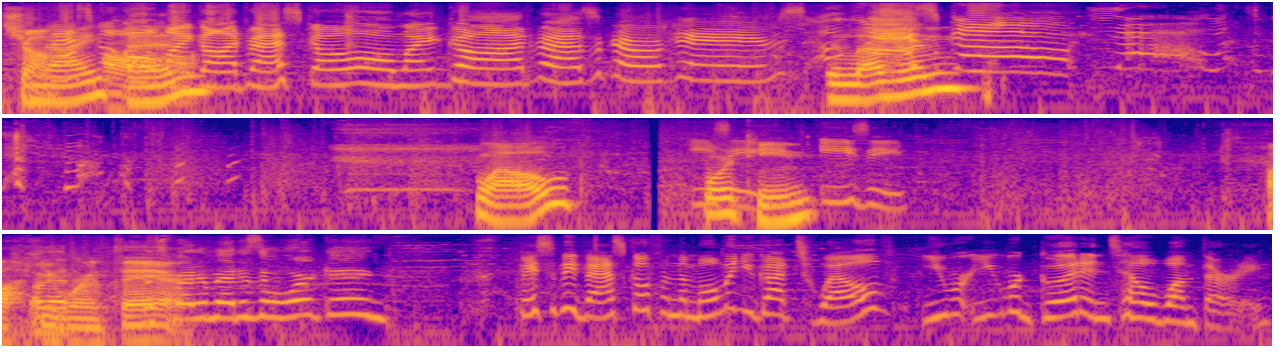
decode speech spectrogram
chump. Nine, oh Vasco. Oh my god, Vasco. Oh my god, Vasco games. Oh, Eleven. Vasco! Yo, let's go. Twelve. Easy, 14. Easy. Oh, you Okay. weren't The there. Spider-Man isn't working. Basically, Vasco, from the moment you got 12, you were you were good until 130.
